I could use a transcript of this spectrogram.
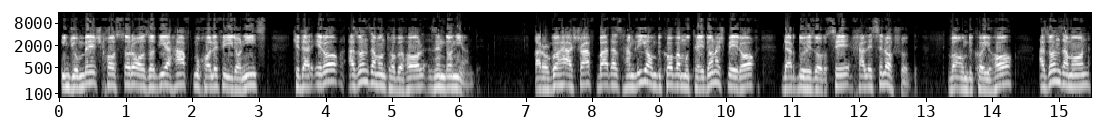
این جنبش خواستار آزادی هفت مخالف ایرانی است که در عراق از آن زمان تا به حال زندانیاند قرارگاه اشرف بعد از حمله آمریکا و متحدانش به عراق در 2003 خل سلاح شد و آمریکایی ها از آن زمان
